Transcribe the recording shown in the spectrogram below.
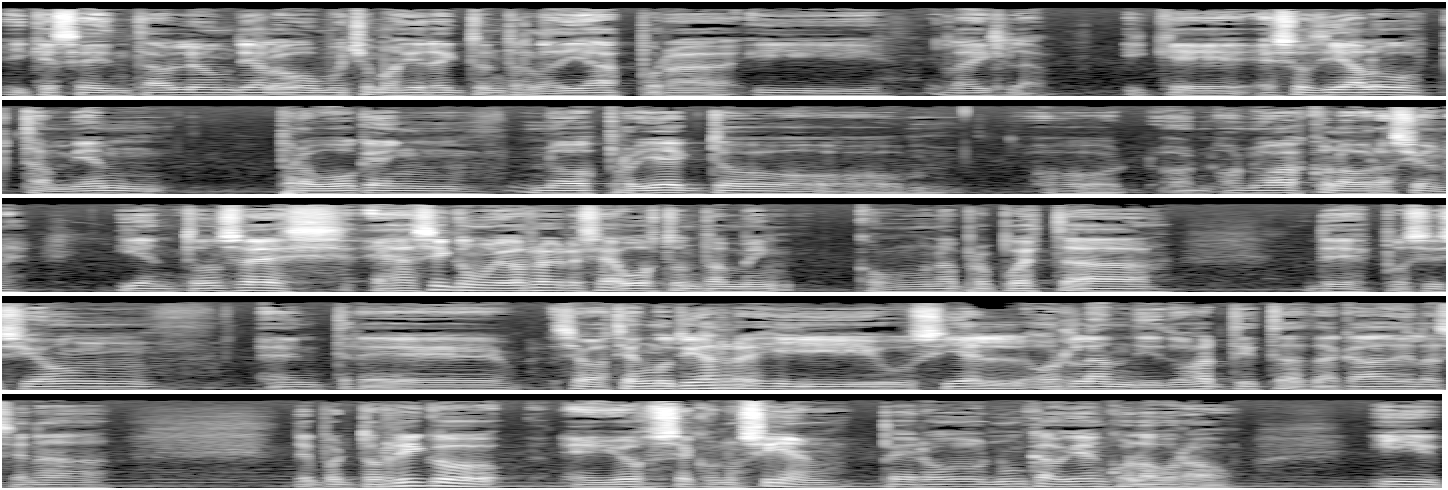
y que se entablea un diálogo mucho más directo entre la diáspora y la isla y que esos diálogos también provoquen nuevos proyectos o nuevas colaboraciones. Y entonces es así como yo regresé a Boston también, con una propuesta de exposición entre Sebastián Gutiérrez y Uciel Orlandi, dos artistas de acá de la escena de Puerto Rico. Ellos se conocían, pero nunca habían colaborado. Y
